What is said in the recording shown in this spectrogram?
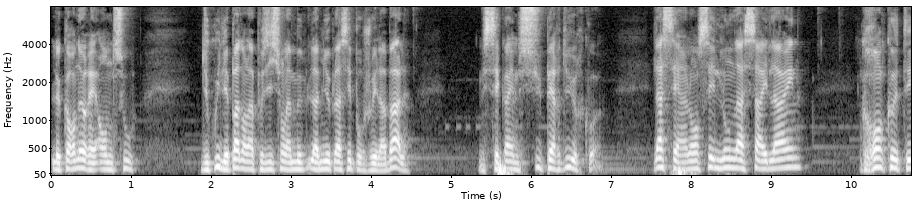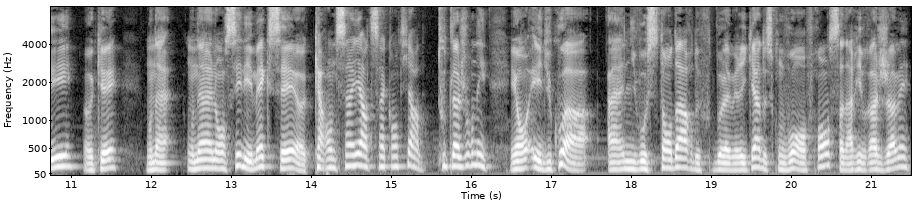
le corner est en dessous. Du coup, il n'est pas dans la position la, mieux placée pour jouer la balle. Mais c'est quand même super dur, quoi. Là, c'est un lancer le long de la sideline. Grand côté, ok on a, on a un lancé, les mecs, c'est 45 euh, yards, 50 yards, toute la journée. Et, du coup, à, un niveau standard de football américain, de ce qu'on voit en France, ça n'arrivera jamais.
